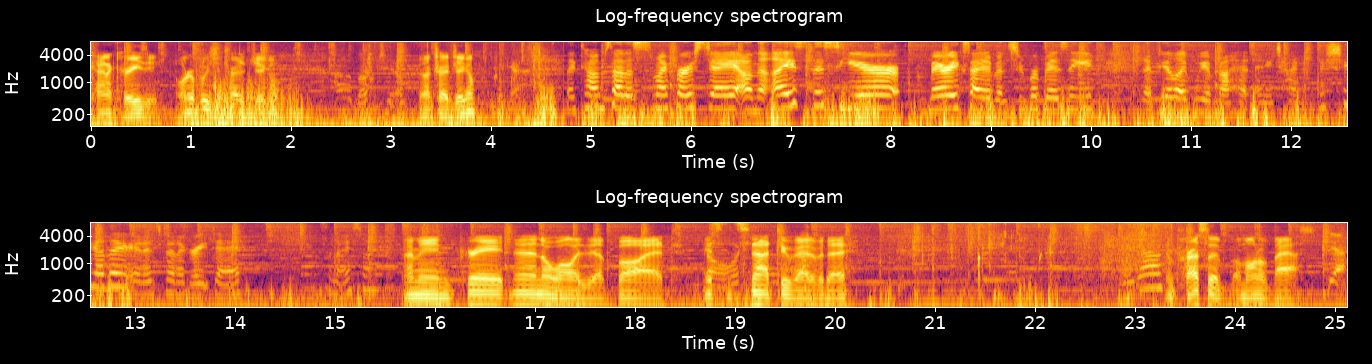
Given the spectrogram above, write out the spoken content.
Kind of crazy. I wonder if we should try to jig them. I would love to. You want to try to jig them? Like Tom said, this is my first day on the ice this year. Very excited, I've been super busy, and I feel like we have not had any time to fish together, and it's been a great day. It's a nice one. I mean, great. Eh, no walleyes yet, but it's, No, it's not too bad of a day. There you go. Impressive amount of bass. Yeah.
